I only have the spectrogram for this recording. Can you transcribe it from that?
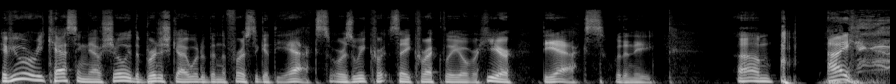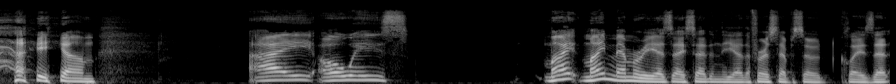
If you were recasting now, surely the British guy would have been the first to get the axe, or as we cor- say correctly over here, the axe with an E. Um, I, I, um, I always my my memory, as I said in the uh, the first episode, Clay, is that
